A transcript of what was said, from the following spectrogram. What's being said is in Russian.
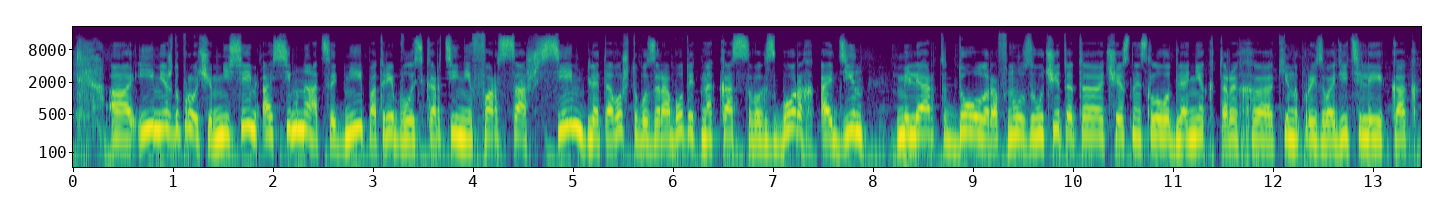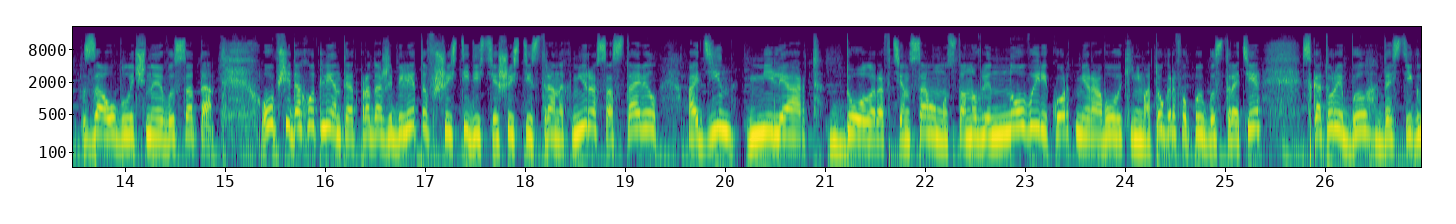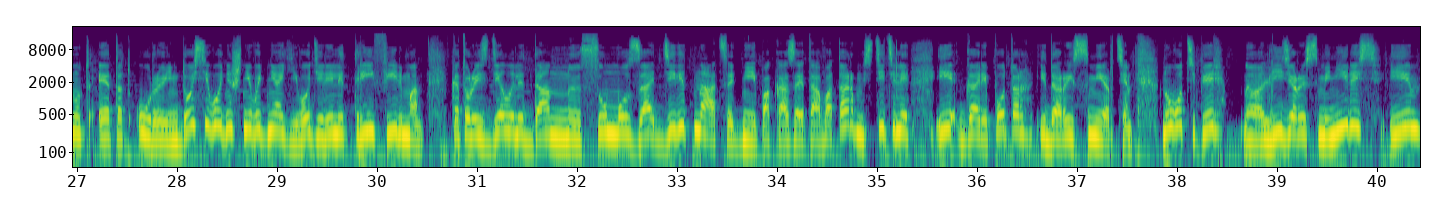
И, между прочим, не 7, а 17 дней потребовалось потребовалось картине «Форсаж 7» для того, чтобы заработать на кассовых сборах 1 миллиард долларов. Ну, звучит это, честное слово, для некоторых э, кинопроизводителей как заоблачная высота. Общий доход ленты от продажи билетов в 66 странах мира составил 1 миллиард долларов. Тем самым установлен новый рекорд мирового кинематографа по быстроте, с которой был достигнут этот уровень. До сегодняшнего дня его делили три фильма, которые сделали данную сумму за 19 дней показа. Это «Аватар», «Мстители» и «Гарри Поттер и дары смерти». Ну вот теперь э, лидеры сменились, и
